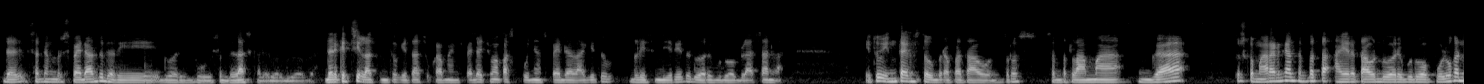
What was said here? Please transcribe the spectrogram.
dari sedang bersepeda tuh dari 2011 kali 2012. Dari kecil lah tentu kita suka main sepeda. Cuma pas punya sepeda lagi tuh beli sendiri tuh 2012-an lah. Itu intens tuh berapa tahun. Terus sempet lama enggak. Terus kemarin kan sempet ta- akhir tahun 2020 kan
